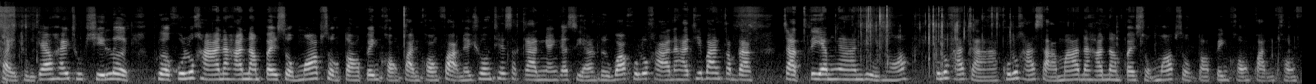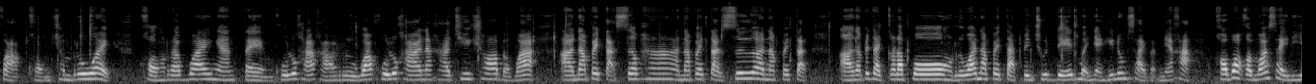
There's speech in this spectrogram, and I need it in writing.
ใส่ถุงแก้วให้ทุกชิ้นเลยเผื่อคุณลูกค้านะคะนำไปส่งมอบส่งต่อเป็นของขวัญของฝากในช่วงเทศกาลงานเกษียณหรือว่าคุณลูกค้านะคะ ที่บ้านกำลังจัดเตรียมงานอยู่เนาะคุณลูกค้าจ๋าคุณลูกค้าสามารถนะคะนำไปส่งมอบส่งต่อเป็นของขวัญของฝากของชำร่วย ของรับไหว้งานแต่งคุณลูกค้าค่ะหรือว่าคุณลูกค้านะคะที่ชอบแบบว่าอ่านำไปตัดเสื้อผ้านำไปตัดเสื้อนำไปตัดอ่านำไปตัดกระโปรง หรือว่านำไปตัดเป็นชุดเดทเหมือนอย่างที่นุ่มใส่แบบนี้ค่ะ ขอบอกก่อนว่าใส่ดี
